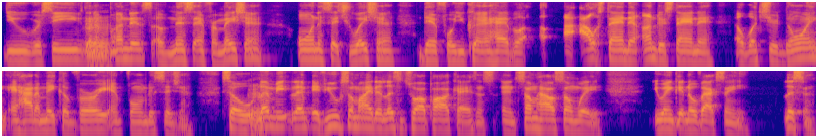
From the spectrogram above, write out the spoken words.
You received an mm-hmm. abundance of misinformation on the situation, therefore you couldn't have a, a, outstanding understanding of what you're doing and how to make a very informed decision. So mm-hmm. let me let if you somebody that listens to our podcast and, and somehow some way you ain't get no vaccine, listen.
